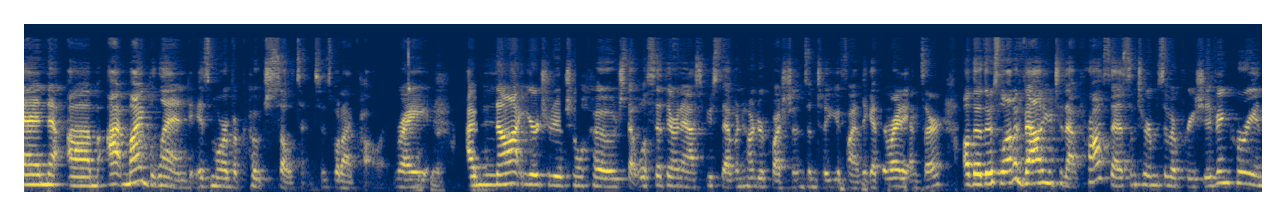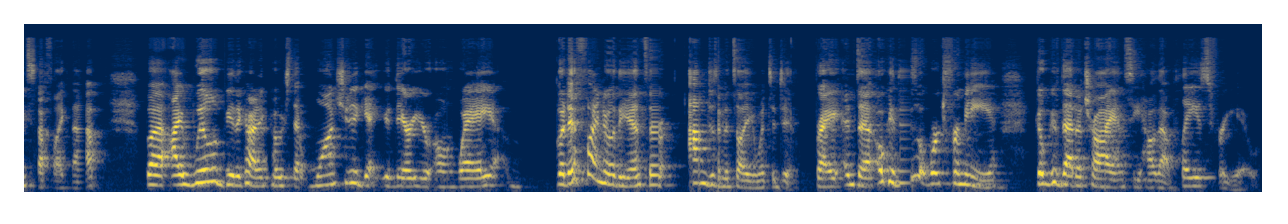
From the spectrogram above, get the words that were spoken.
and um, I, my blend is more of a coach sultant is what i call it right okay. i'm not your traditional coach that will sit there and ask you 700 questions until you finally get the right answer although there's a lot of value to that process in terms of appreciative inquiry and stuff like that but i will be the kind of coach that wants you to get you there your own way. But if I know the answer, I'm just going to tell you what to do, right? And say, okay, this is what worked for me. Go give that a try and see how that plays for you.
